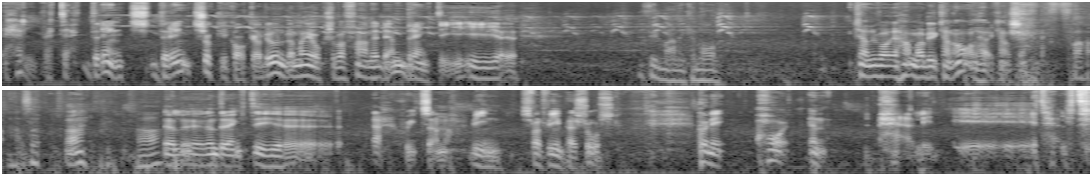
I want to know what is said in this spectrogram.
helvete. Dränkt, dränkt sockerkaka. Då undrar man ju också vad fan är den dränkt i? i eh, Filmar han en kanal. kan det vara i Hammarby kanal här kanske? Fan alltså. Va? Ja. Eller är den dränkt i, äh, skitsamma, Vin, svartvinbärssås. Hörni, ha en härlig, eh, ett härligt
